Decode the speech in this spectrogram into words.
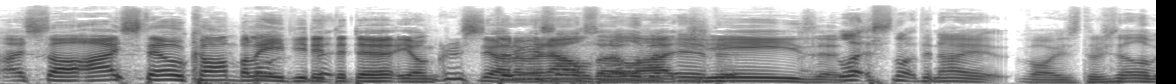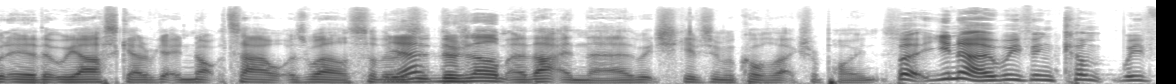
I start. I still can't believe But you did the dirty on Cristiano There is also an Ronaldo. Like, here that- Jesus. Let's not deny it, boys. There's an element here that we are scared of getting knocked out as well. So there's Yeah. there's an element of that in there which gives him a couple of extra points. But you know, we've encom- we've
